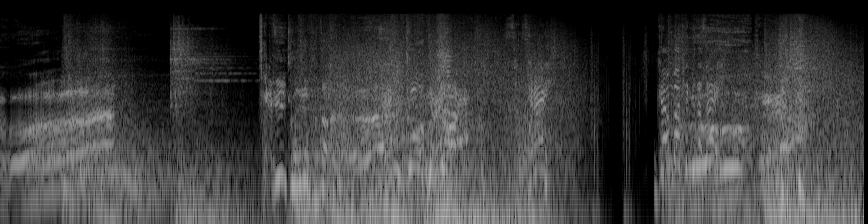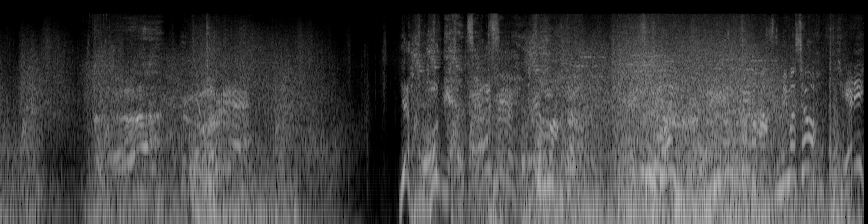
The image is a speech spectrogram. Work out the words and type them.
頑張ってくださいやっほっすごい始めましょうヒアリ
